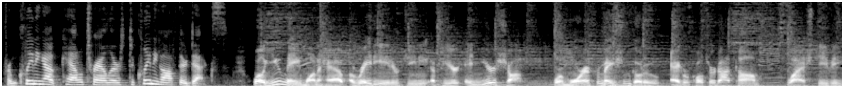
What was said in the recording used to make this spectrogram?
from cleaning out cattle trailers to cleaning off their decks. Well, you may want to have a Radiator Genie appear in your shop. For more information, go to agriculture.com slash TV.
